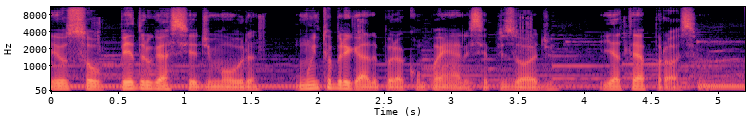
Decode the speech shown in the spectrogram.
Eu sou Pedro Garcia de Moura. Muito obrigado por acompanhar esse episódio e até a próxima.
